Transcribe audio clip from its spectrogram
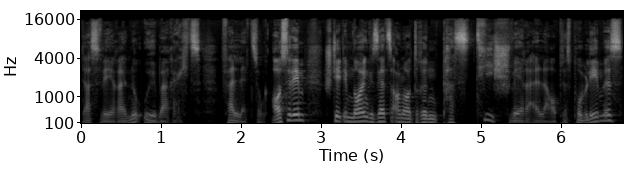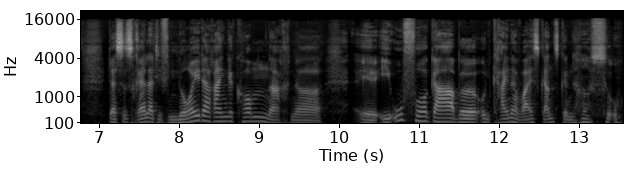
Das wäre eine Urheberrechtsverletzung. Außerdem steht im neuen Gesetz auch noch drin, Pastiche wäre erlaubt. Das Problem ist, das ist relativ neu da reingekommen nach einer äh, EU-Vorgabe und keiner weiß ganz genau so,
